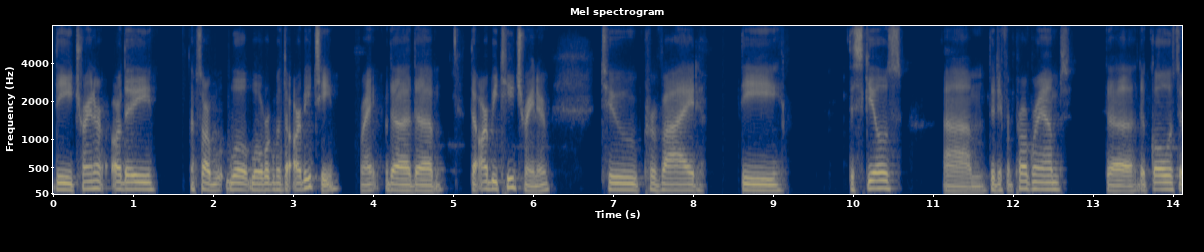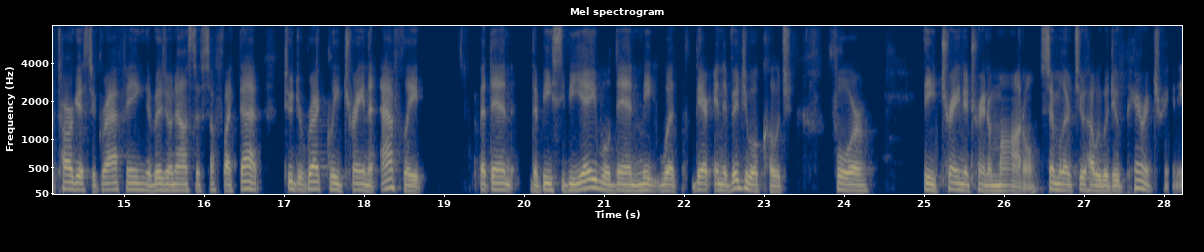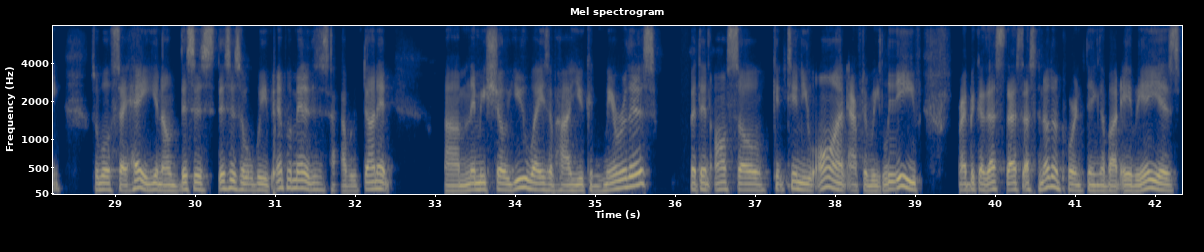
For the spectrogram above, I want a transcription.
the trainer or the, I'm sorry, we'll, we'll work with the RBT, right, the the the RBT trainer to provide the the skills, um, the different programs, the the goals, the targets, the graphing, the visual analysis, stuff like that, to directly train the athlete. But then the BCBA will then meet with their individual coach for the train to trainer model, similar to how we would do parent training. So we'll say, hey, you know, this is this is what we've implemented. This is how we've done it. Um, let me show you ways of how you can mirror this, but then also continue on after we leave, right? Because that's that's that's another important thing about ABA is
